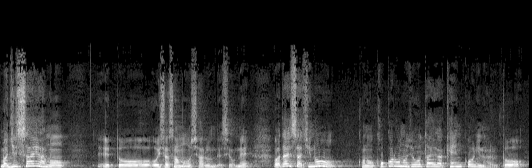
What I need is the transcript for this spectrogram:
まあ、実際あの、えっと、お医者さんもおっしゃるんですよね。私たちのこの心の状態が健康になると、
